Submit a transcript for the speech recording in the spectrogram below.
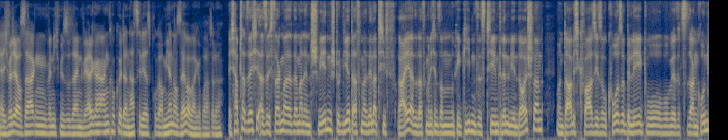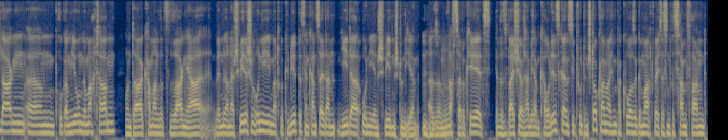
Ja, ich würde ja auch sagen, wenn ich mir so deinen Werdegang angucke, dann hast du dir das Programmieren auch selber beigebracht, oder? Ich habe tatsächlich, also ich sag mal, wenn man in Schweden studiert, da ist man relativ frei, also da ist man nicht in so einem rigiden System drin wie in Deutschland. Und da habe ich quasi so Kurse belegt, wo, wo wir sozusagen Grundlagen ähm, gemacht haben. Und da kann man sozusagen, ja, wenn du an der schwedischen Uni matrikuliert bist, dann kannst du halt an jeder Uni in Schweden studieren. Mhm. Also dann sagst du halt, okay, jetzt das Beispiel habe ich am Karolinska-Institut in Stockholm ich ein paar Kurse gemacht, weil ich das interessant fand.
